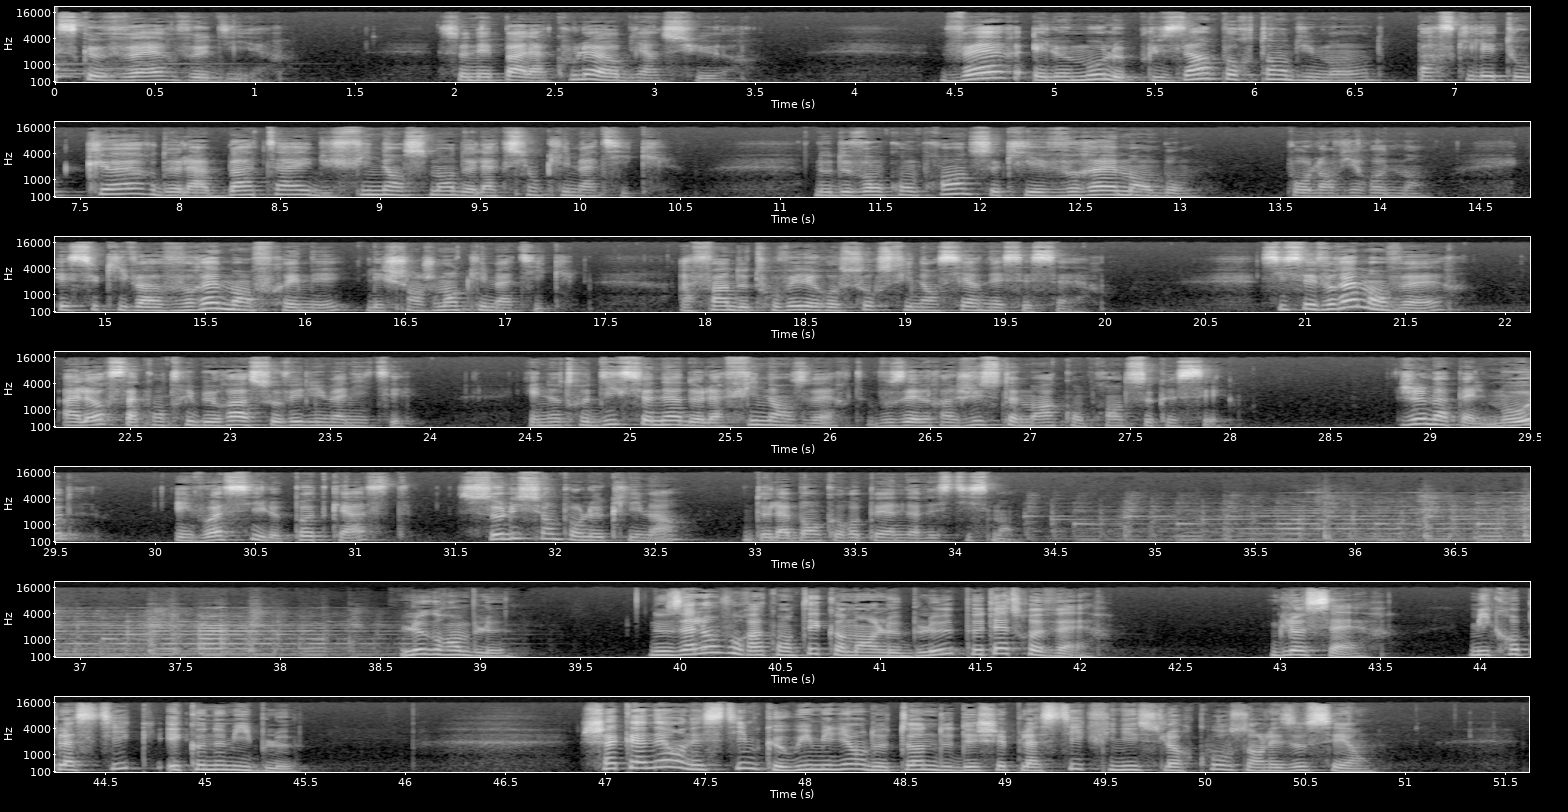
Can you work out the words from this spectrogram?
qu'est-ce que vert veut dire? Ce n'est pas la couleur, bien sûr. Vert est le mot le plus important du monde parce qu'il est au cœur de la bataille du financement de l'action climatique. Nous devons comprendre ce qui est vraiment bon pour l'environnement et ce qui va vraiment freiner les changements climatiques, afin de trouver les ressources financières nécessaires. Si c'est vraiment vert, alors ça contribuera à sauver l'humanité. Et notre dictionnaire de la finance verte vous aidera justement à comprendre ce que c'est. Je m'appelle Maude et voici le podcast Solutions pour le climat de la Banque européenne d'investissement. Le grand bleu. Nous allons vous raconter comment le bleu peut être vert. Glossaire. Microplastique, économie bleue. Chaque année, on estime que 8 millions de tonnes de déchets plastiques finissent leur course dans les océans.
